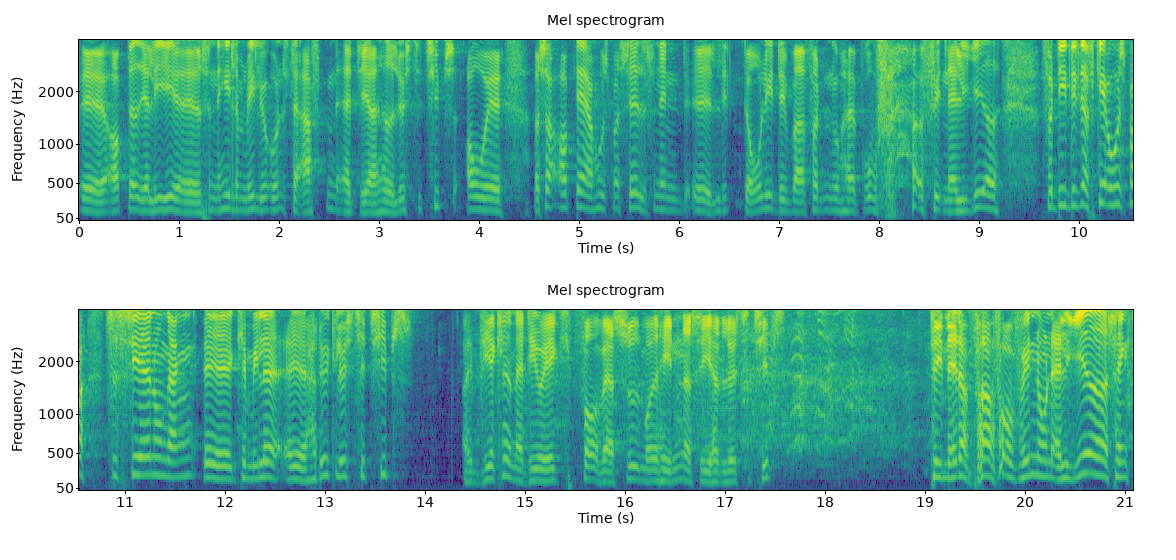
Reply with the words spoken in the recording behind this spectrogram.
øh, opdagede jeg lige øh, sådan en helt almindelig onsdag aften, at jeg havde lyst til chips, og, øh, og så opdager jeg hos mig selv sådan en øh, lidt dårlig, det var for, nu har jeg brug for at finde allieret. Fordi det, der sker hos mig, så siger jeg nogle gange, øh, Camilla, øh, har du ikke lyst til chips? Og i virkeligheden er det jo ikke for at være sød mod hende og sige, har du lyst til chips? Det er netop bare for at finde nogle allierede og tænke,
